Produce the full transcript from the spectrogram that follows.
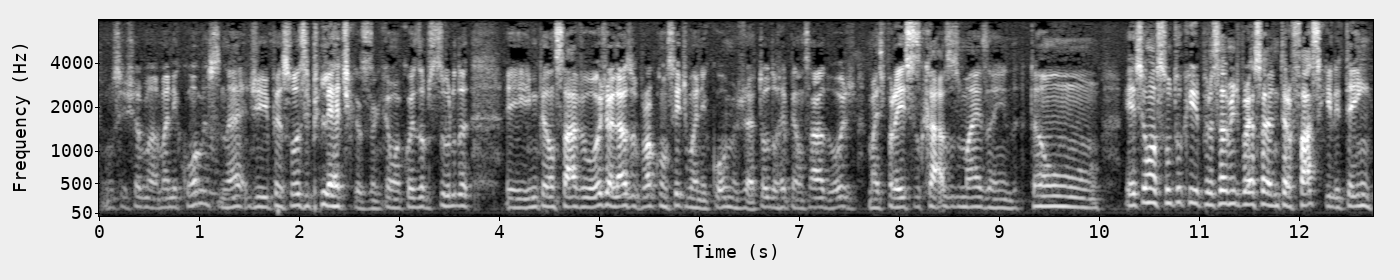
como se chama, manicômios, né, de pessoas epiléticas, né, que é uma coisa absurda e impensável hoje. Aliás, o próprio conceito de manicômio já é todo repensado hoje, mas para esses casos mais ainda. Então, esse é um assunto que, precisamente por essa interface que ele tem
